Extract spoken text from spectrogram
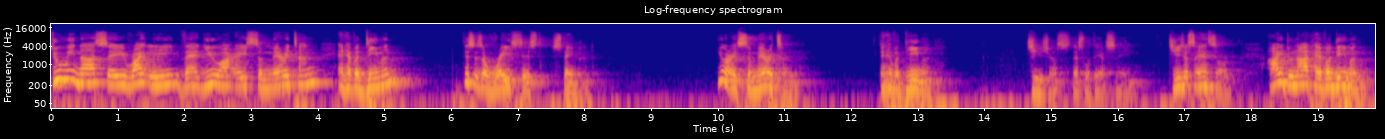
do we not say rightly that you are a Samaritan and have a demon? This is a racist statement. You are a Samaritan and have a demon. Jesus, that's what they are saying. Jesus answered, I do not have a demon,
